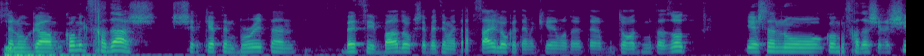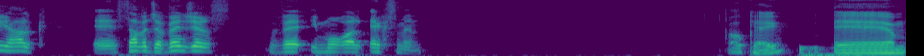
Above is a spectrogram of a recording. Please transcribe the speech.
יש לנו גם קומיקס חדש של קפטן בריטן, בצי ברדוק שבעצם הייתה פסיילוק, אתם מכירים אותה יותר בתור הדמות הזאת, יש לנו קומיקס חדש של She-Hulk, Savage Avengers ו Immoral X-Men. אוקיי. אמ,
